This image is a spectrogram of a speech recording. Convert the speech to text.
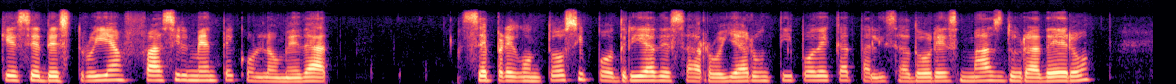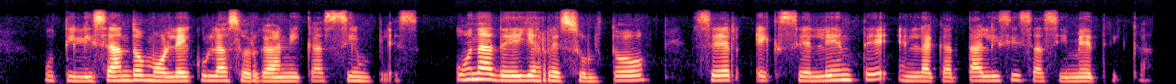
que se destruían fácilmente con la humedad. Se preguntó si podría desarrollar un tipo de catalizadores más duradero utilizando moléculas orgánicas simples. Una de ellas resultó ser excelente en la catálisis asimétrica.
